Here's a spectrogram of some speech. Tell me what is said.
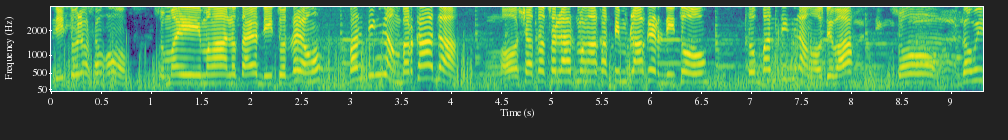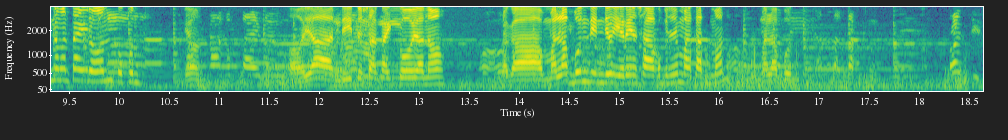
Dito lang sa oh. So may mga ano tayo dito tayo oh. Banding lang barkada. Oh, shoutout sa lahat mga ka-team vlogger dito oh. Ito banding lang oh, di ba? So gawin naman tayo doon. Pupun Yan. Oh, yan dito sa kay Kuya no. Saka Malabon din yung area sa ako din Makatmon. Malabon. Francis.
